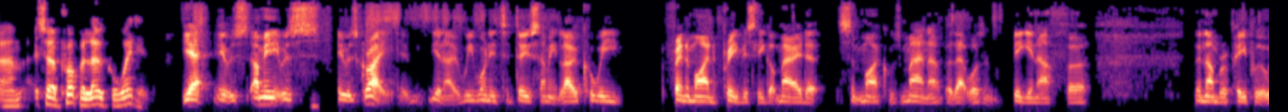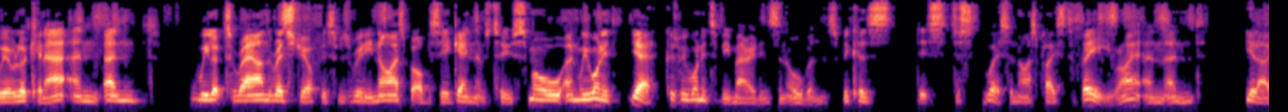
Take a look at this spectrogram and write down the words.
Um, so a proper local wedding. Yeah, it was. I mean, it was it was great. You know, we wanted to do something local. We a friend of mine had previously got married at St Michael's Manor, but that wasn't big enough for the number of people that we were looking at. And and we looked around. The registry office was really nice, but obviously again that was too small. And we wanted, yeah, because we wanted to be married in St Albans because it's just well, it's a nice place to be, right? And and you know,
